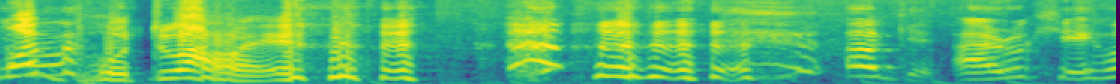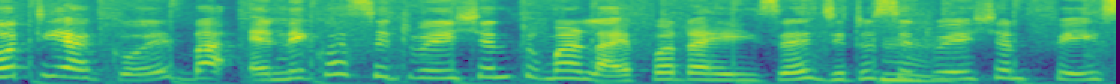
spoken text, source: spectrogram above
মই ভতুৱা হয় অ'কে আৰু শেহতীয়াকৈ বা এনেকুৱা চিটুৱেশ্যন তোমাৰ লাইফত আহিছে যিটো চিটুৱেশ্যন ফেচ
